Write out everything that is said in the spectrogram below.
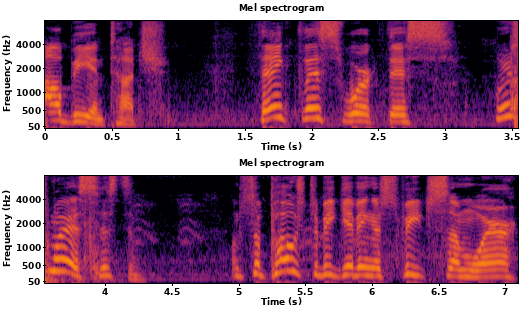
I'll be in touch. Thank this, work this. Where's my assistant? I'm supposed to be giving a speech somewhere.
